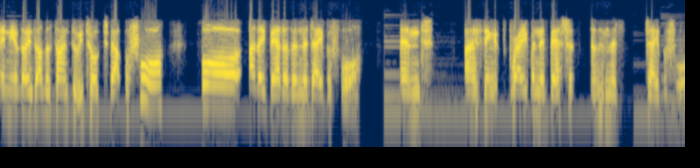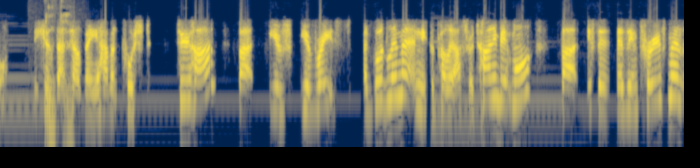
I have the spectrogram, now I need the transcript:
Any of those other signs that we talked about before? Or are they better than the day before? And I think it's great when they're better than the day before because that tells me you haven't pushed too hard, but you've you've reached a good limit and you could probably ask for a tiny bit more. But if there's improvement,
